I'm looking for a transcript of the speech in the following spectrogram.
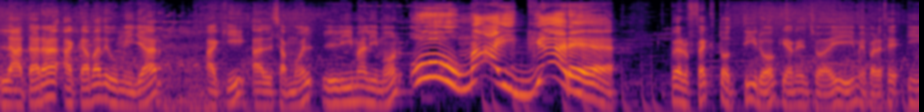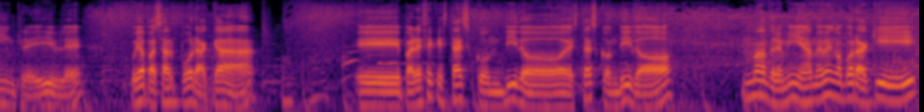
La Tara acaba de humillar aquí al Samuel Lima Limón. ¡Oh, my God! Perfecto tiro que han hecho ahí, me parece increíble. Voy a pasar por acá eh, parece que está escondido. Está escondido. Madre mía, me vengo por aquí.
